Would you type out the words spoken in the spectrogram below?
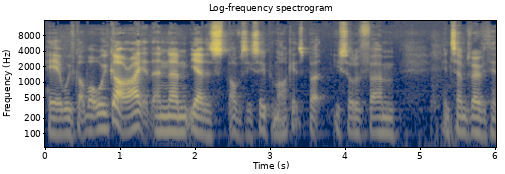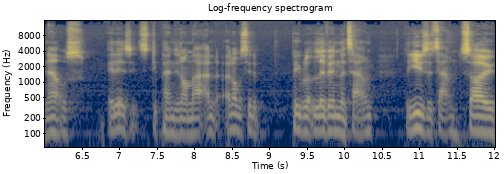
Here we've got what we've got, right? And um, yeah, there's obviously supermarkets, but you sort of um, in terms of everything else, it is. It's depending on that, and, and obviously the people that live in the town, they use the town. So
